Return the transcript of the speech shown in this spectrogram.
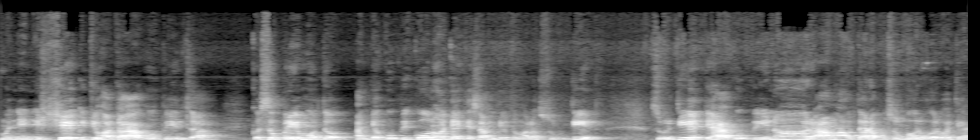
म्हणजे निश्चय किती होता गोपींचा. कसं प्रेम होतं. आणि त्या गोपी कोण होत्या ते सांगते तुम्हाला. श्रुती आहेत. श्रुती आहेत त्या गोपीनं राम अवतारापासून बरोबर होत्या.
